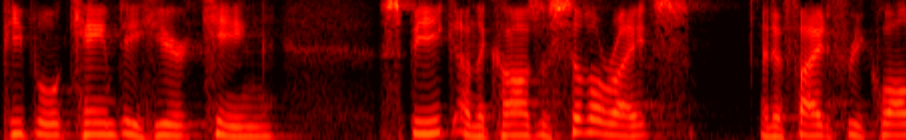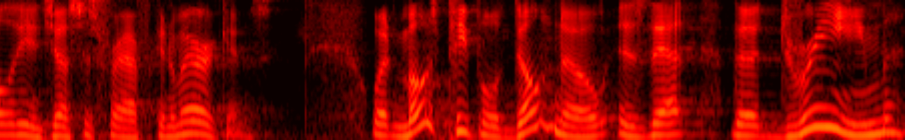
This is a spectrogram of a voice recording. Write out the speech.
people came to hear King speak on the cause of civil rights and to fight for equality and justice for African Americans. What most people don't know is that the dream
